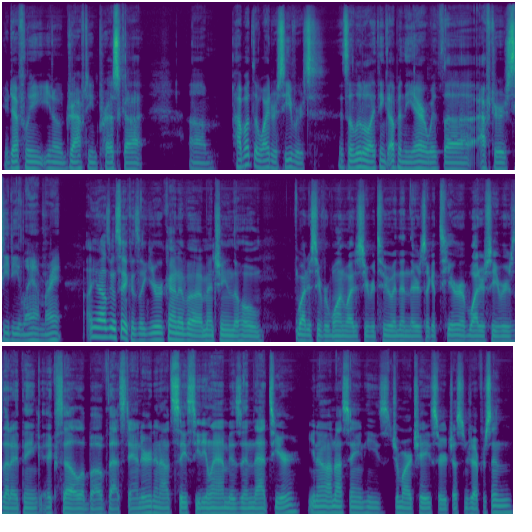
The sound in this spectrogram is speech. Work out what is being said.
You're definitely, you know, drafting Prescott. Um, how about the wide receivers? It's a little, I think, up in the air with uh, after CeeDee Lamb, right? Uh, yeah, I was gonna say because like you were kind of uh, mentioning the whole wide receiver one, wide receiver two, and then there's like a tier of wide receivers that I think excel above that standard. And I would say CeeDee Lamb is in that tier. You know, I'm not saying he's Ja'Marr Chase or Justin Jefferson,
